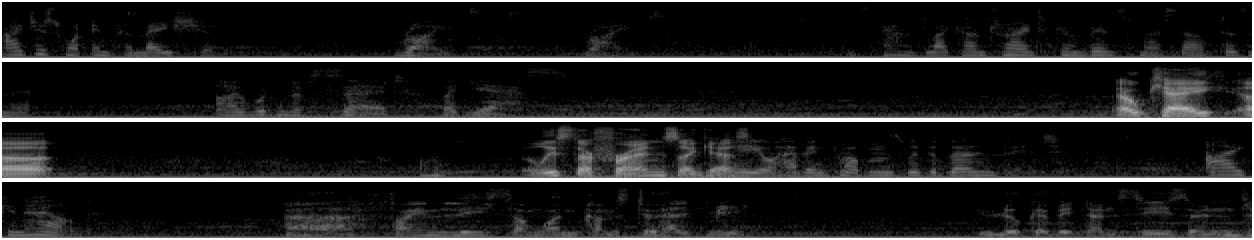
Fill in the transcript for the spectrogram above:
I just want information. Right, right. It sounds like I'm trying to convince myself, doesn't it? I wouldn't have said, but yes. Okay, uh... At least they're friends, I guess. Hear you're having problems with the bone pit. I can help. Ah, finally someone comes to help me. You look a bit unseasoned,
